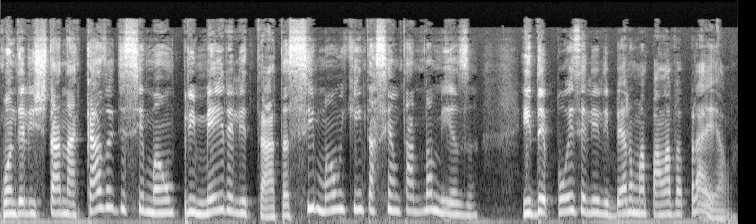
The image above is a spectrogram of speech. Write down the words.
Quando ele está na casa de Simão, primeiro ele trata Simão e quem está sentado na mesa. E depois ele libera uma palavra para ela.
